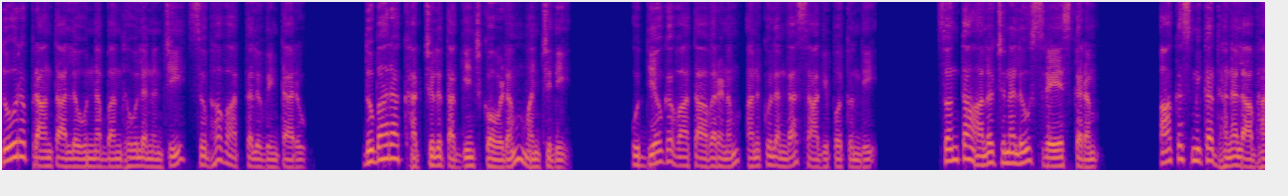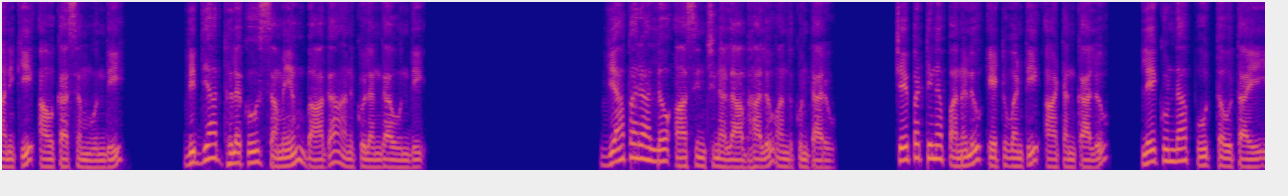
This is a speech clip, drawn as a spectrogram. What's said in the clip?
దూర ప్రాంతాల్లో ఉన్న బంధువుల నుంచి శుభవార్తలు వింటారు. దుబారా ఖర్చులు తగ్గించుకోవడం మంచిది. ఉద్యోగ వాతావరణం అనుకూలంగా సాగిపోతుంది. సొంత ఆలోచనలు శ్రేయస్కరం. ఆకస్మిక ధన లాభానికి అవకాశం ఉంది. విద్యార్థులకు సమయం బాగా అనుకూలంగా ఉంది. వ్యాపారాల్లో ఆశించిన లాభాలు అందుకుంటారు. చేపట్టిన పనులు ఎటువంటి ఆటంకాలు లేకుండా పూర్తవుతాయి.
